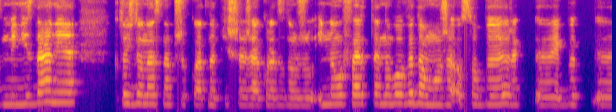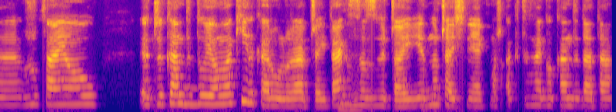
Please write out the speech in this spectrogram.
zmieni zdanie, ktoś do nas na przykład napisze, że akurat zdążył inną ofertę, no bo wiadomo, że osoby jakby wrzucają czy kandydują na kilka ról raczej, tak? Mhm. Zazwyczaj jednocześnie, jak masz aktywnego kandydata.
